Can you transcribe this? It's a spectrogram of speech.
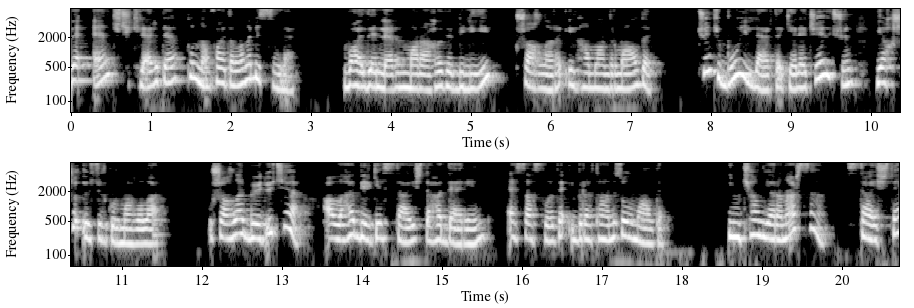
və ən kiçikləri də bundan faydalana bilsinlər. Valideynlərin marağı və biliyi uşaqları ilhamlandırmalıdır. Çünki bu illərdə gələcək üçün yaxşı özül qurmaq olar. Uşaqlar böyüdükcə Allaha birgə sitayiş daha dərin, əsaslı və ibrətamiz olmalıdır. İmkan yaranarsa, sitayişdə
